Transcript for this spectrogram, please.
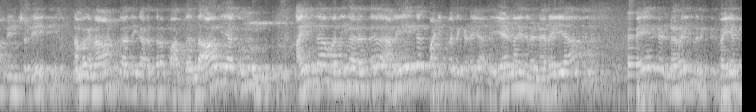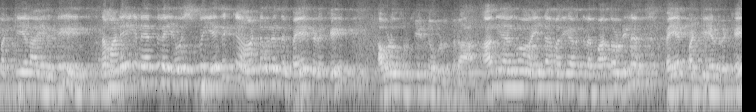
அப்படின்னு சொல்லி நம்ம நான்கு அதிகாரத்தில் பார்த்தோம். இந்த ஆதியாகமும் ஐந்தாம் அதிகாரத்தில் அநேகர் படிப்பது கிடையாது. ஏன்னா இதில் நிறையா பெயர்கள் நிறைந்திருக்கு பெயர் பட்டியலா இருக்கு. நம்ம அநேக நேரத்துல யோசிப்போம் எதுக்கு ஆண்டவர் இந்த பெயர்களுக்கு அவ்வளவு முக்கியத்துவம் கொடுக்கிறார்? ஆதியாகவும் ஐந்தாம் அதிகாரத்துல பார்த்தோம் அப்படின்னா பெயர் பட்டியல் இருக்கு.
